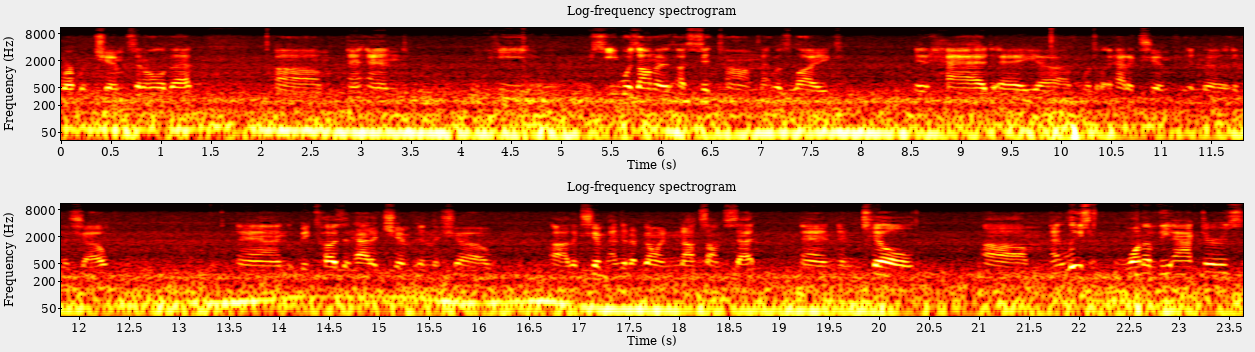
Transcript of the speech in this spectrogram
work with chimps and all of that. Um, and, and, he he was on a, a sitcom that was like it had a um, it had a chimp in the in the show, and because it had a chimp in the show, uh, the chimp ended up going nuts on set and and killed um, at least one of the actors,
